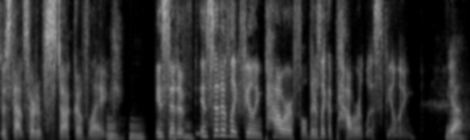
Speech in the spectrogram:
just that sort of stuck of like mm-hmm. instead of mm-hmm. instead of like feeling powerful there's like a powerless feeling yeah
